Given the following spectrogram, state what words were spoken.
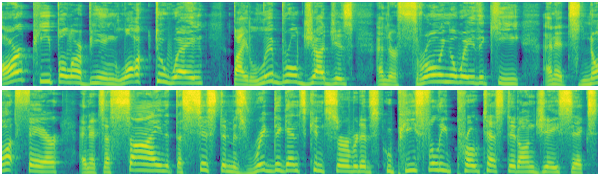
our people are being locked away by liberal judges and they're throwing away the key and it's not fair and it's a sign that the system is rigged against conservatives who peacefully protested on J6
